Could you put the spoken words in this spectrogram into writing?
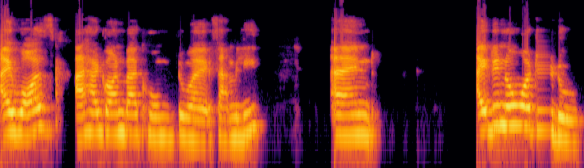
I was, I had gone back home to my family and I didn't know what to do.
